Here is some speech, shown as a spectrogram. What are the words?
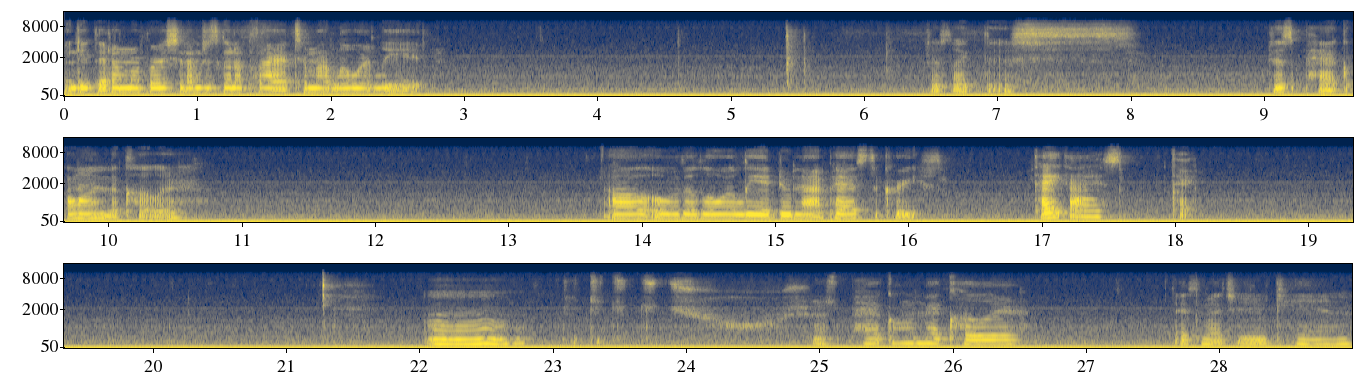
And get that on my brush and I'm just going to apply it to my lower lid. Just like this. Just pack on the color. All over the lower lid. Do not pass the crease. Okay, guys? Um, just pack on that color as much as you can.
